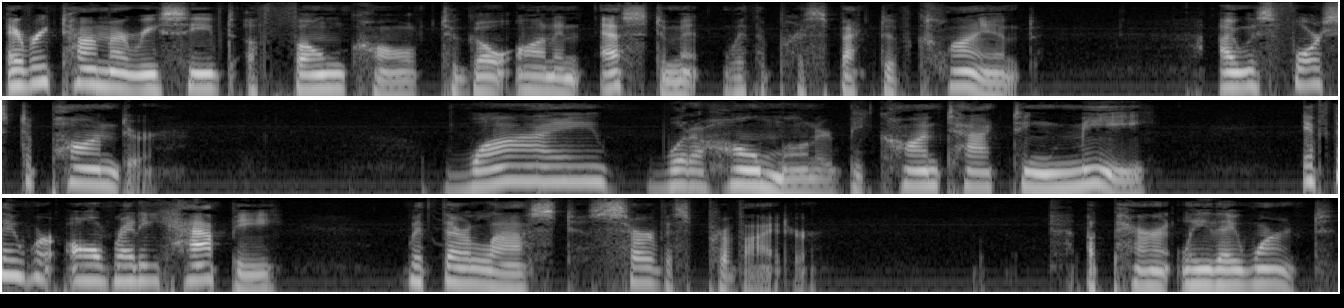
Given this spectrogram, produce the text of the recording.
Every time I received a phone call to go on an estimate with a prospective client, I was forced to ponder why would a homeowner be contacting me if they were already happy with their last service provider? Apparently they weren't.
